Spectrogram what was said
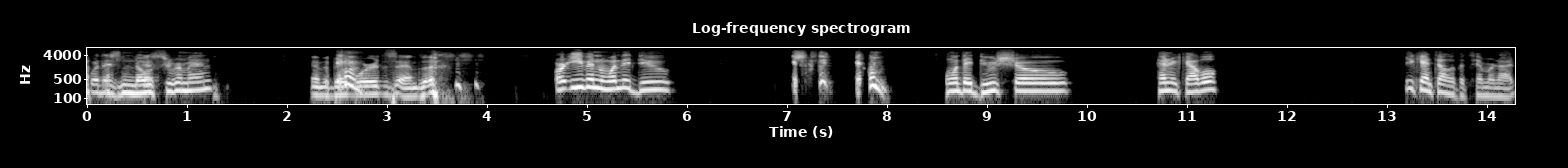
where there's no Superman? and the billboards and the or even when they do when they do show Henry Cavill, you can't tell if it's him or not.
